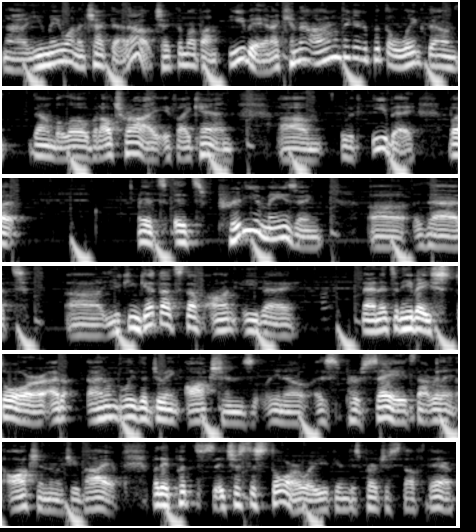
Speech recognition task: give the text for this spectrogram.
Now you may want to check that out. Check them up on eBay, and I cannot. I don't think I can put the link down down below, but I'll try if I can um, with eBay. But it's it's pretty amazing uh, that uh, you can get that stuff on eBay and it's an eBay store. I don't, I don't believe they're doing auctions, you know, as per se. It's not really an auction in which you buy it, but they put it's just a store where you can just purchase stuff there.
